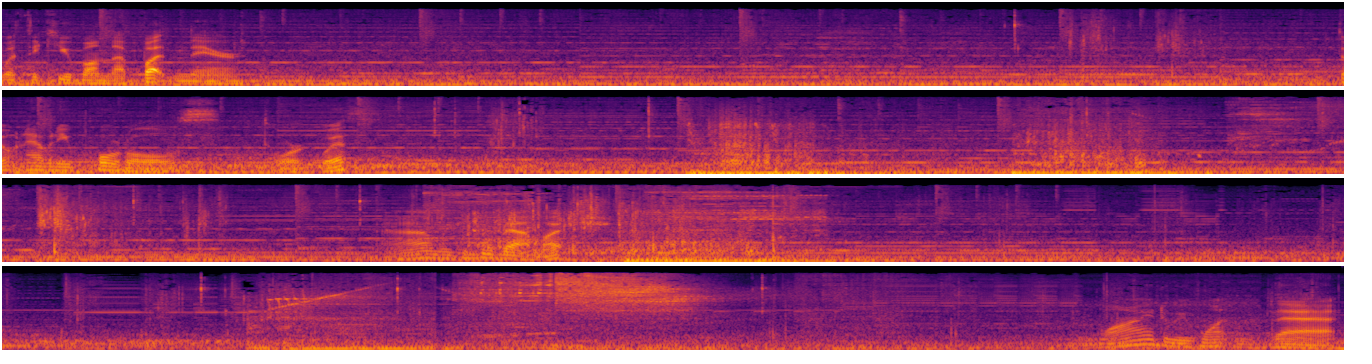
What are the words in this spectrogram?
with the cube on that button there. Don't have any portals to work with. And we can do that much. Why do we want that?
